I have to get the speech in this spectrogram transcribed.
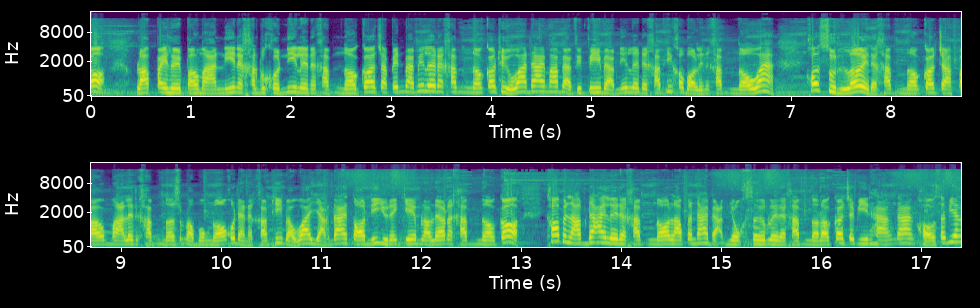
ก็รับไปเลยประมาณนี้นะครับทุกคนนี่เลยนะครับน้องก็จะเป็นแบบนี้เลยนะครับน้องก็ถือว่าได้มาแบบฟรีๆแบบนี้เลยนะครับพี่ขาบอกเลยนะครับน้องว่าโคตรสุดเลยนะครับน้องก็จะประมาณเลยนะครับน้องสำหรับวงน้องคนไหนนะครับที่แบบว่าอยากได้ตอนนี้อยู่ในเกมเราแล้วนะครับน้องก็เข้าไปรับได้เลยนะครับนอรับกันได้แบบยกเซิร์ฟเลยนะครับนอเราก็จะมีทางด้านของเสบียง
